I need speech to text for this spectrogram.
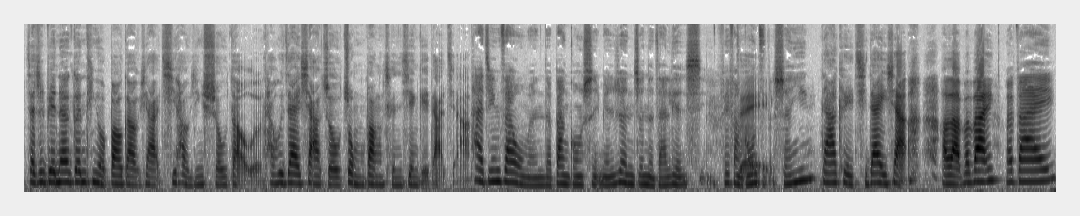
在这边呢跟听友报告一下，七号已经收到了，他会在下周重磅呈现给大家。他已经在我们的办公室里面认真的在练习非凡公子的声音，大家可以期待一下。好了，拜拜，拜拜。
